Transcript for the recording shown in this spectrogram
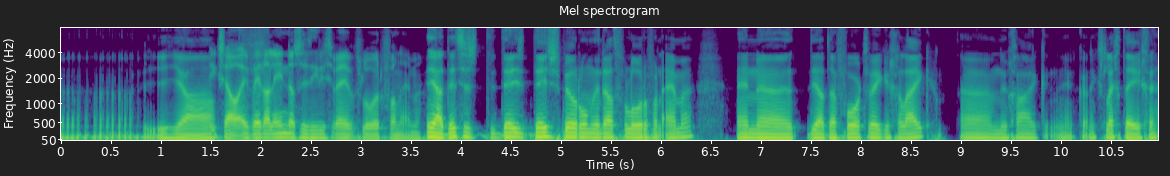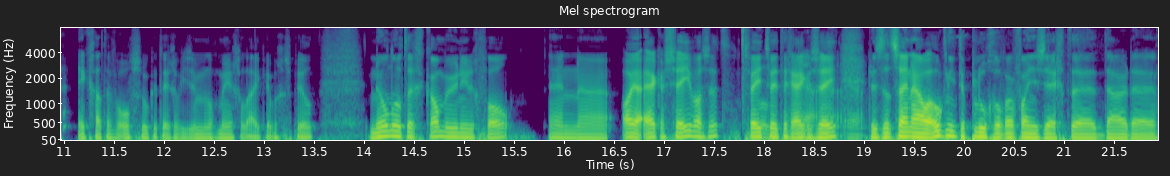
Uh, ja... Ik, zou, ik weet alleen dat ze 3-2 hebben verloren van Emmen. Ja, dit is de, deze, deze speelronde inderdaad verloren van Emmen. En ja, daarvoor twee keer gelijk. Uh, nu ga ik, kan ik slecht tegen. Ik ga het even opzoeken tegen wie ze nog meer gelijk hebben gespeeld. 0-0 tegen Cambuur in ieder geval. En, uh, oh ja, RKC was het. 2-2 oh, tegen RKC. Ja, ja, ja. Dus dat zijn nou ook niet de ploegen waarvan je zegt, uh, daar de,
